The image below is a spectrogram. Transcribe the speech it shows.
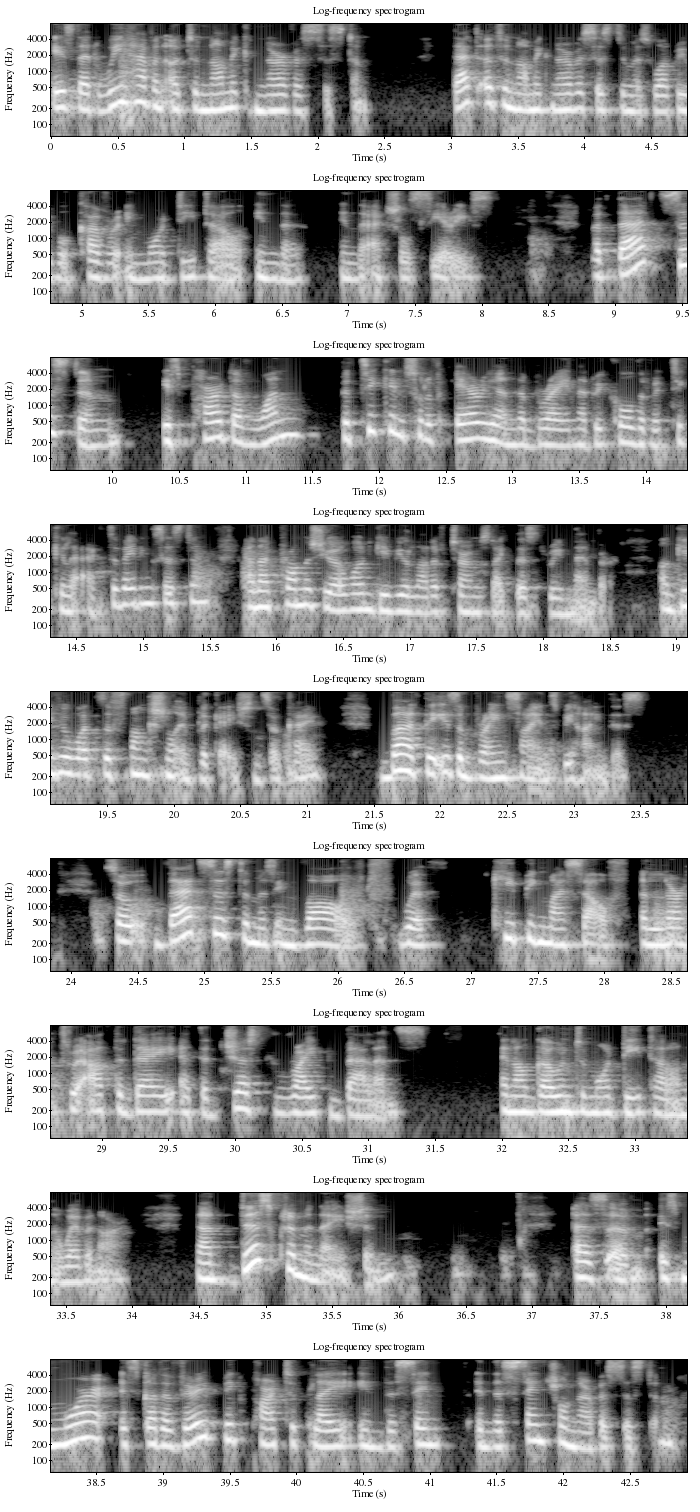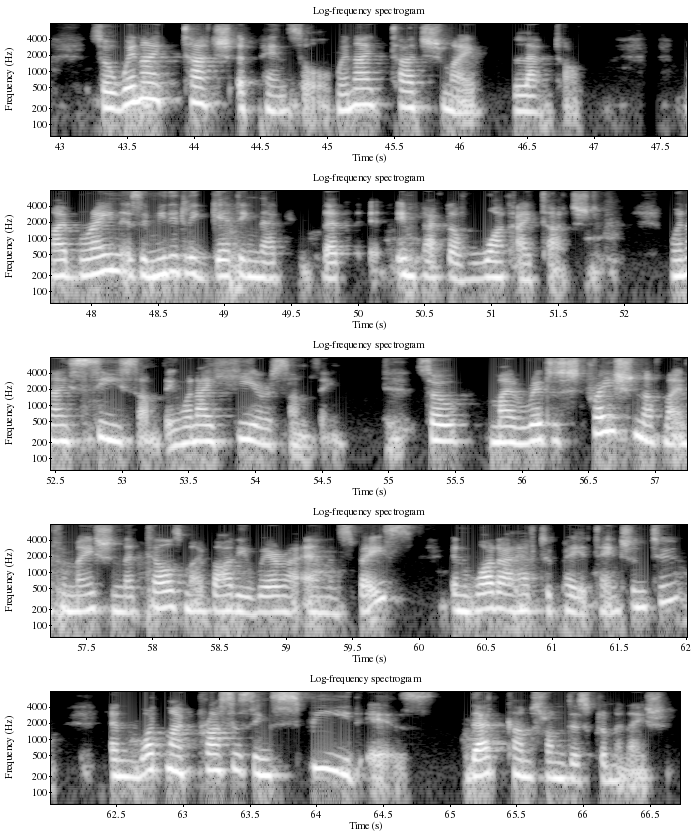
is that we have an autonomic nervous system. That autonomic nervous system is what we will cover in more detail in the in the actual series but that system is part of one particular sort of area in the brain that we call the reticular activating system. And I promise you, I won't give you a lot of terms like this to remember. I'll give you what's the functional implications, okay? But there is a brain science behind this. So that system is involved with keeping myself alert throughout the day at the just right balance. And I'll go into more detail on the webinar. Now, discrimination as um, is more it's got a very big part to play in the same in the central nervous system. So when i touch a pencil when i touch my laptop my brain is immediately getting that that impact of what i touched. When i see something when i hear something. So my registration of my information that tells my body where i am in space and what i have to pay attention to and what my processing speed is that comes from discrimination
